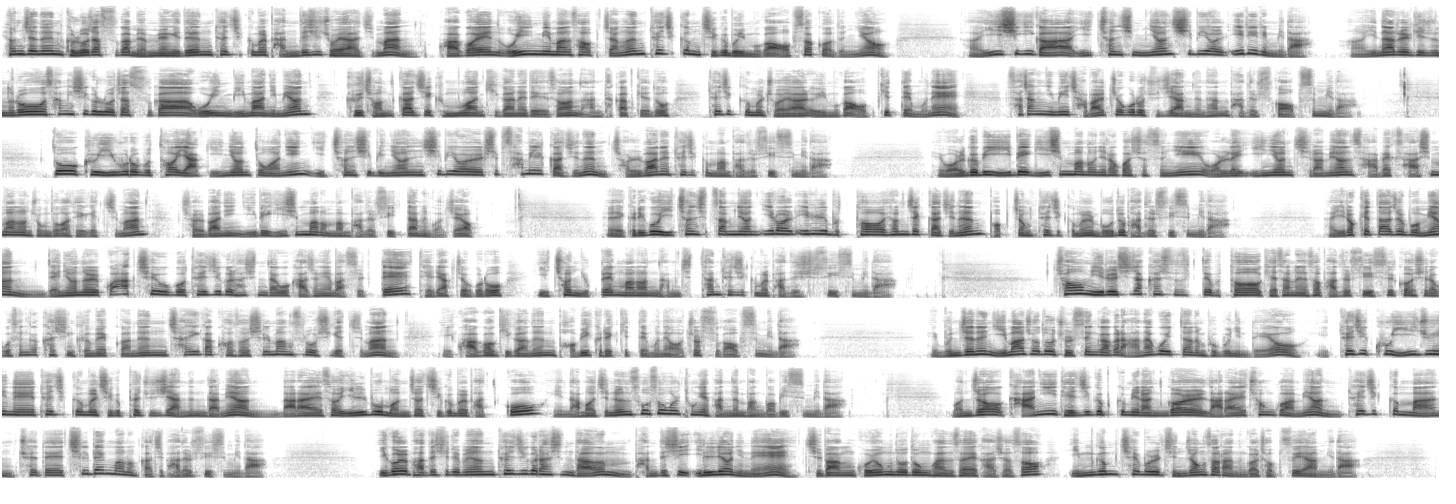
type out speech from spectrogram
현재는 근로자 수가 몇 명이든 퇴직금을 반드시 줘야 하지만 과거엔 5인 미만 사업장은 퇴직금 지급 의무가 없었거든요. 이 시기가 2010년 12월 1일입니다. 어, 이날을 기준으로 상시 근로자 수가 5인 미만이면 그 전까지 근무한 기간에 대해선 안타깝게도 퇴직금을 줘야 할 의무가 없기 때문에 사장님이 자발적으로 주지 않는 한 받을 수가 없습니다. 또 그 이후로부터 약 2년 동안인 2012년 12월 13일까지는 절반의 퇴직금만 받을 수 있습니다. 월급이 220만 원이라고 하셨으니 원래 2년 치라면 440만 원 정도가 되겠지만 절반인 220만 원만 받을 수 있다는 거죠. 예, 그리고 2013년 1월 1일부터 현재까지는 법정 퇴직금을 모두 받을 수 있습니다. 아, 이렇게 따져보면 내년을 꽉 채우고 퇴직을 하신다고 가정해 봤을 때 대략적으로 2,600만 원 남짓한 퇴직금을 받으실 수 있습니다. 처음 일을 시작하셨을 때부터 계산해서 받을 수 있을 것이라고 생각하신 금액과는 차이가 커서 실망스러우시겠지만 과거 기간은 법이 그랬기 때문에 어쩔 수가 없습니다. 문제는 이마저도 줄 생각을 안 하고 있다는 부분인데요. 퇴직 후 2주 이내에 퇴직금을 지급해주지 않는다면 나라에서 일부 먼저 지급을 받고 나머지는 소송을 통해 받는 방법이 있습니다. 먼저 간이 대지급금이란 걸 나라에 청구하면 퇴직금만 최대 700만 원까지 받을 수 있습니다. 이걸 받으시려면 퇴직을 하신 다음 반드시 1년 이내에 지방 고용노동관서에 가셔서 임금체불 진정서라는 걸 접수해야 합니다.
